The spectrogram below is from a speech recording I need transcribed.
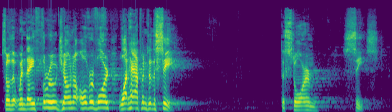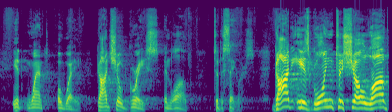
so that when they threw Jonah overboard, what happened to the sea? The storm ceased it went away. God showed grace and love to the sailors. God is going to show love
